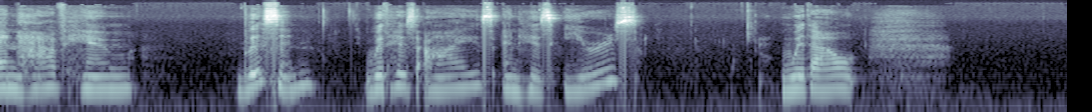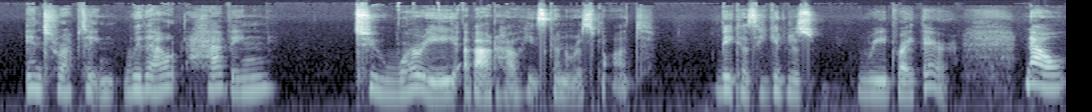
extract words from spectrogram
and have him listen with his eyes and his ears without interrupting without having to worry about how he's going to respond because he can just read right there. Now,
